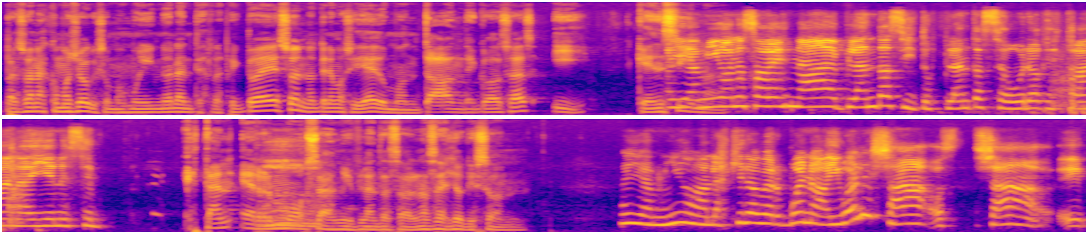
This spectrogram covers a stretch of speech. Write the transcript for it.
personas como yo, que somos muy ignorantes respecto a eso, no tenemos idea de un montón de cosas y que Ay, encima amigo, no sabes nada de plantas y tus plantas seguro que estaban ahí en ese. están hermosas mis plantas ahora, no sabes lo que son. Ay, amigo, las quiero ver. Bueno, igual ya, ya eh,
